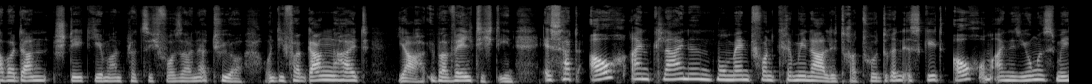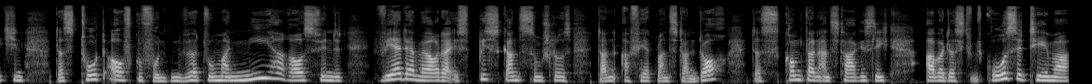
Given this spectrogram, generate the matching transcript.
aber dann steht jemand plötzlich vor seiner Tür und die Vergangenheit ja, überwältigt ihn. Es hat auch einen kleinen Moment von Kriminalliteratur drin. Es geht auch um ein junges Mädchen, das tot aufgefunden wird, wo man nie herausfindet, wer der Mörder ist, bis ganz zum Schluss. Dann erfährt man es dann doch. Das kommt dann ans Tageslicht. Aber das große Thema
